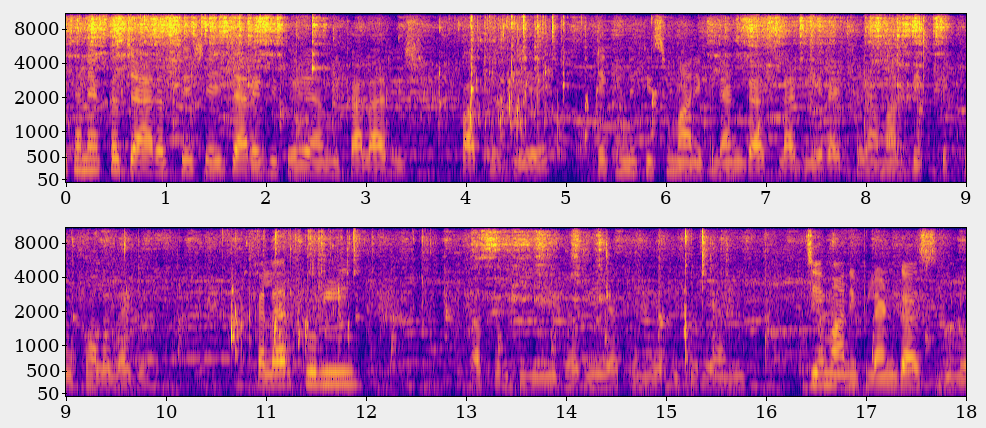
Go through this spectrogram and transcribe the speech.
এখানে একটা জার আছে, সেই জারের ভিতরে আমি কালার পাথর দিয়ে এখানে কিছু মানি প্ল্যান্ট গাছ লাগিয়ে রাখি, আমার দেখতে খুব ভালো লাগে। কালারফুল পাথর দিয়ে এভাবে এখন এর ভিতরে আমি যে মানি প্ল্যান্ট গাছগুলো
